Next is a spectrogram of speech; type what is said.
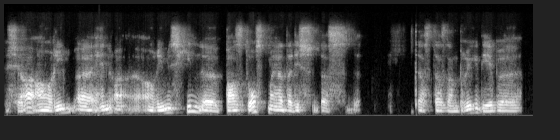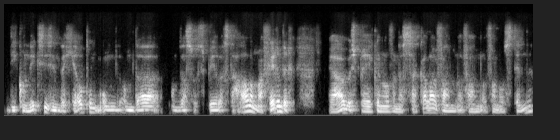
Dus ja, Henri, Hen- eh, Henri misschien, eh Bas Dost, maar ja, dat is, dat, is, dat, is, dat is dan Brugge. Die hebben die connecties en dat geld om, om, om, dat, om dat soort spelers te halen. Maar verder, ja, we spreken over een Sakala van, van, van Oostende.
